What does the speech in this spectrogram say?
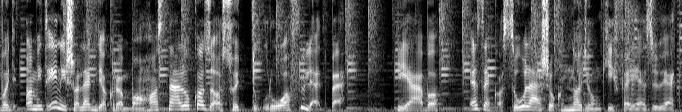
vagy amit én is a leggyakrabban használok, az az, hogy túró a füledbe. Hiába, ezek a szólások nagyon kifejezőek.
